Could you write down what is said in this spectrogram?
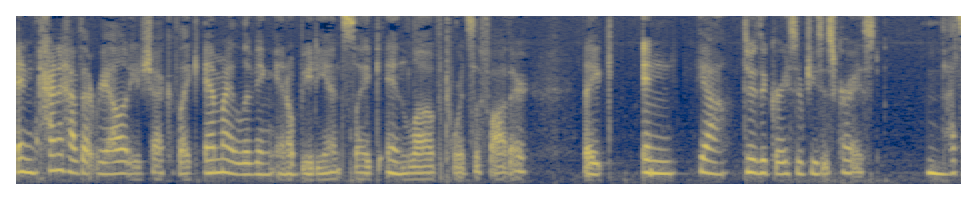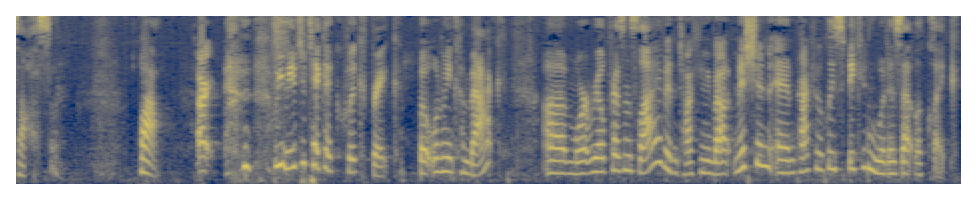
and kind of have that reality check of like, am I living in obedience, like in love towards the Father? like in yeah through the grace of jesus christ mm. that's awesome wow all right we need to take a quick break but when we come back uh, more real presence live and talking about mission and practically speaking what does that look like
